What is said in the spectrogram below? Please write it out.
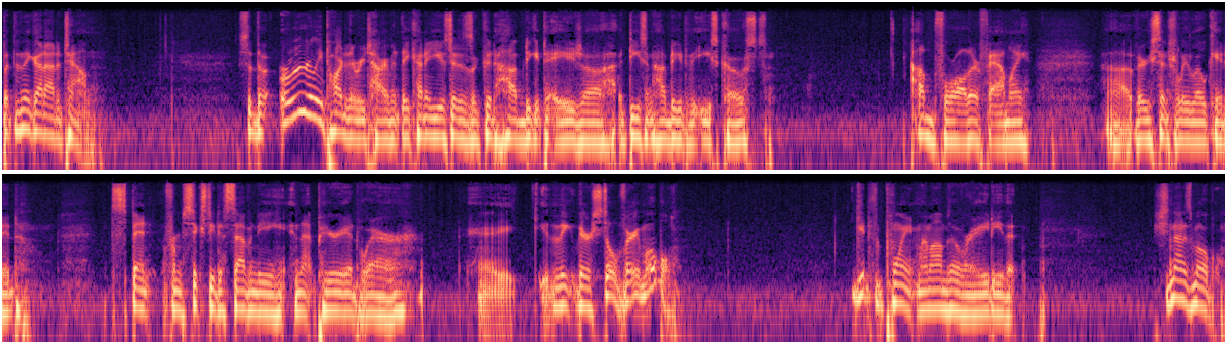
but then they got out of town. So the early part of their retirement, they kind of used it as a good hub to get to Asia, a decent hub to get to the East Coast, hub for all their family, uh, very centrally located. Spent from 60 to 70 in that period where uh, they, they're still very mobile get to the point, my mom's over 80, that she's not as mobile.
